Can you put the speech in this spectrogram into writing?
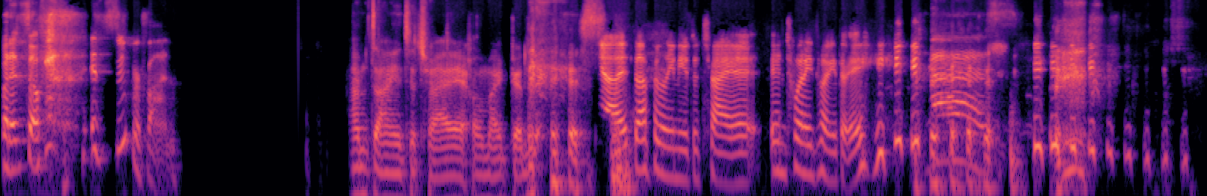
but it's so fun. it's super fun I'm dying to try it. Oh my goodness. Yeah, I definitely need to try it in 2023. yes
